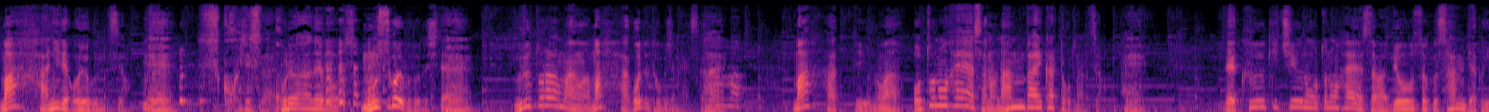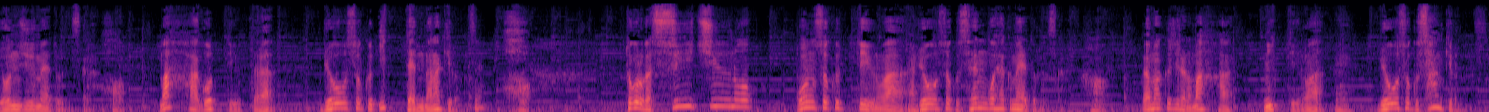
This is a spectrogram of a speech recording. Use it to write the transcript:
マッハ2で泳ぐんですよ、ええ、すごいですね。これはでもものすごいことでして、え、ウルトラマンはマッハ5で飛ぶじゃないですか、はい、マッハっていうのは音の速さの何倍かってことなんですよ、で空気中の音の速さは秒速340メートルですから、はあ、マッハ5って言ったら秒速1.7キロなんですね、はあ、ところが水中の音速っていうのは秒速1500メートルですから、はあ、ガマクジラのマッハ2っていうのは秒速3キロなんです、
